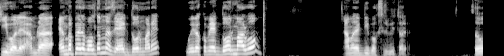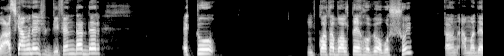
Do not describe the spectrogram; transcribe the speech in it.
কি বলে, আমরা এমবাপের বলতাম না যে এক দৌড় মারে? ওই রকম এক দৌড় মারবো। আমাদের ডি বক্সের ভিতরে। তো আজকে আমাদের ডিফেন্ডারদের একটু কথা বলতে হবে অবশ্যই, কারণ আমাদের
